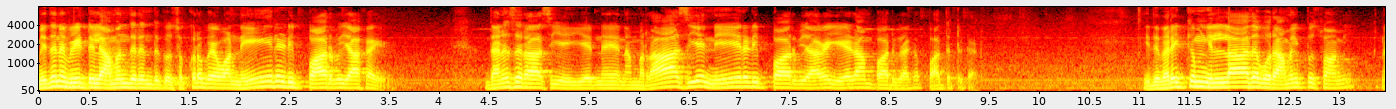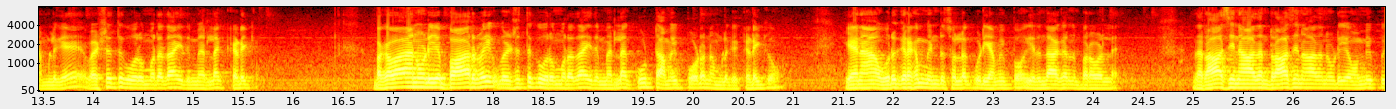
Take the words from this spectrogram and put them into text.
மிதன வீட்டில் அமர்ந்திருந்து சுக்கிர பகவான் நேரடி பார்வையாக தனுசு ராசியை என்ன நம்ம ராசியை நேரடி பார்வையாக ஏழாம் பார்வையாக பார்த்துட்ருக்கார். இது வரைக்கும் இல்லாத ஒரு அமைப்பு சுவாமி. நம்மளுக்கு வருஷத்துக்கு ஒரு முறை தான் இது மாதிரிலாம் கிடைக்கும். பகவானுடைய பார்வை வருஷத்துக்கு ஒரு முறை தான் இது மாதிரிலாம் கூட்டு அமைப்போடு நம்மளுக்கு கிடைக்கும். ஏன்னா ஒரு கிரகம் என்று சொல்லக்கூடிய அமைப்பும் இருந்தாகிறது பரவாயில்ல. அந்த ராசிநாதன் ராசிநாதனுடைய அமைப்பு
